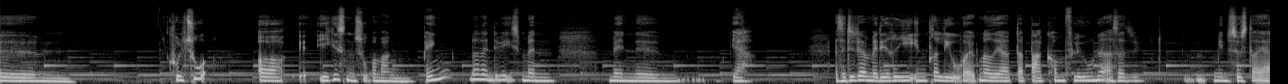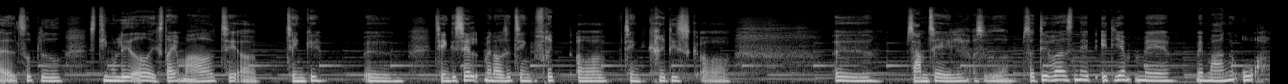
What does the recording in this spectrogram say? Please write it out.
øh, kultur. Og ikke sådan super mange penge nødvendigvis, men, men øh, ja. Altså det der med det rige indre liv var jo ikke noget, jeg, der bare kom flyvende. Altså det, min søster og jeg er altid blevet stimuleret ekstremt meget til at tænke, øh, tænke selv, men også at tænke frit og tænke kritisk og øh, samtale og så videre. Så det var sådan et, et hjem med, med mange ord.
